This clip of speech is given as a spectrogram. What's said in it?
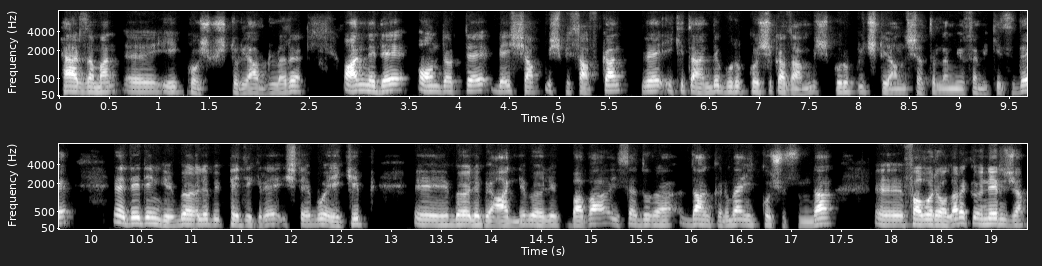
Her zaman e, iyi koşmuştur yavruları. Anne de 14'te 5 yapmış bir safkan ve iki tane de grup koşu kazanmış. Grup 3'tü yanlış hatırlamıyorsam ikisi de. Ve dediğim gibi böyle bir pedigre işte bu ekip e, böyle bir anne, böyle bir baba Isadora Duncan'ı ben ilk koşusunda e, favori olarak önereceğim.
